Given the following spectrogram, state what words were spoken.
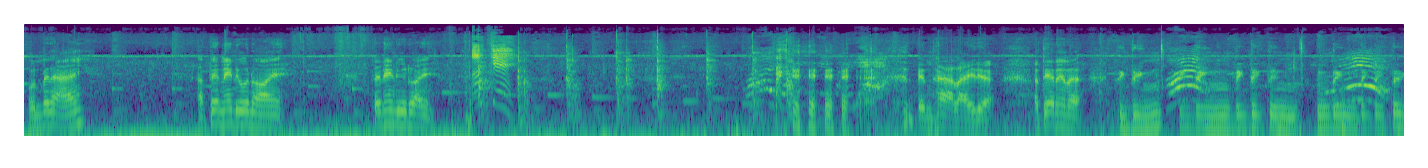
โอนไปไหนเอาเต้นให้ดูหน่อย เต้นให้ดูหน่อยโอเค เต้นท่าอะไรเนี่ยเอาเต้นให้นะตึงตึงตึงตึงตึงตึงตึงตึงตึงตึงตึงตึง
